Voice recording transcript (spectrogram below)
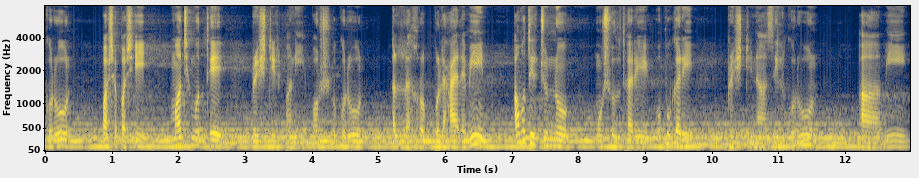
করুন। পাশাপাশি মাঝে মধ্যে বৃষ্টির পানি বর্ষ করুন। আল্লাহ রব্বুল আলমিন আমাদের জন্য মুসুলধারে উপকারী বৃষ্টি নাজিল করুন। আমিন।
